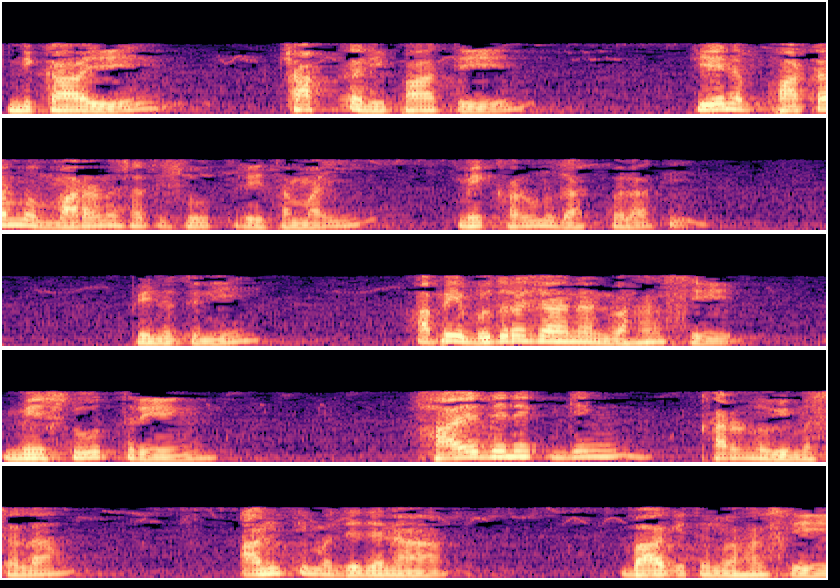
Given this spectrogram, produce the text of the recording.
නිකායේ චක්ක නිපාතේ තියෙන පඨම මරණ සති සූත්‍රය තමයි මේ කරුණ දක්වලා තියෙන්නේ. පින්තුනි අපේ බුදුරජාණන් වහන්සේ මේ සූත්‍රයෙන් හය දෙනෙක්ගෙන් කරුණ විමසලා අන්තිම දෙදෙනා භාග්‍යතුන් වහන්සේ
